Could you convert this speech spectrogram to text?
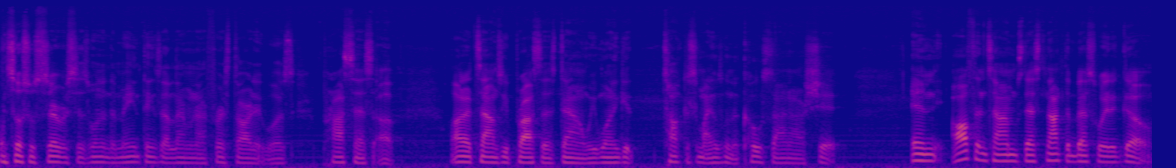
in social services. One of the main things I learned when I first started was process up. A lot of times we process down. We want to get talk to somebody who's going to co-sign our shit. And oftentimes that's not the best way to go.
